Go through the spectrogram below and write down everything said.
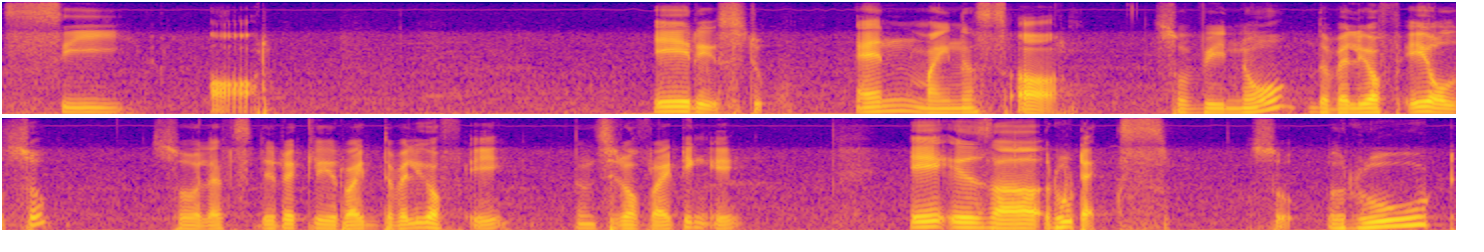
c r a raised to n minus r so we know the value of a also. So let's directly write the value of a instead of writing a. a is our root x. So root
